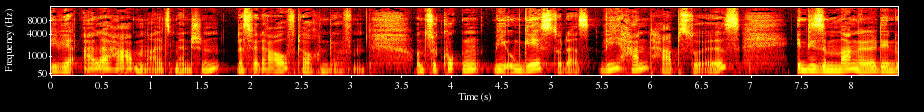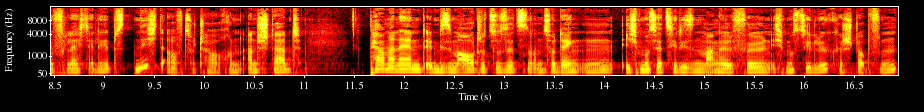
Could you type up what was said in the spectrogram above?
die wir alle haben als Menschen, dass wir da auftauchen dürfen. Und zu gucken, wie umgehst du das? Wie handhabst du es, in diesem Mangel, den du vielleicht erlebst, nicht aufzutauchen, anstatt permanent in diesem Auto zu sitzen und zu denken, ich muss jetzt hier diesen Mangel füllen, ich muss die Lücke stopfen,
